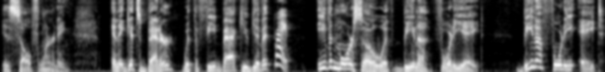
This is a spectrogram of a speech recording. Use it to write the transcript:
is self learning. And it gets better with the feedback you give it. Right. Even more so with Bina 48. Bina 48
